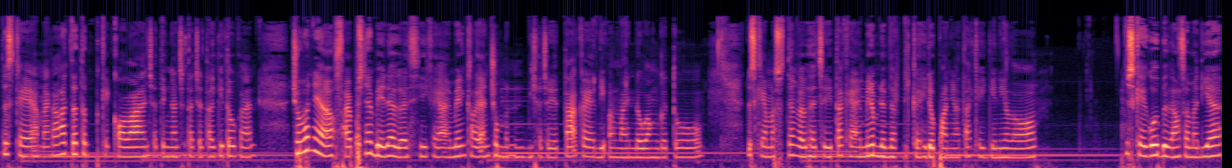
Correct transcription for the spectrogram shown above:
Terus kayak mereka kan tetap kayak kolan chattingan cerita-cerita gitu kan. Cuman ya vibesnya beda gak sih? Kayak I mean kalian cuman bisa cerita kayak di online doang gitu. Terus kayak maksudnya nggak bisa cerita kayak I mean benar-benar di kehidupan nyata kayak gini loh. Terus kayak gue bilang sama dia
